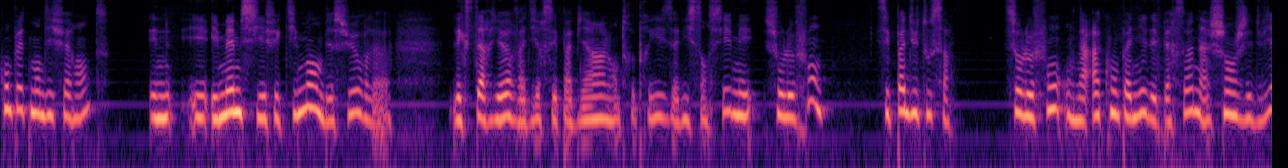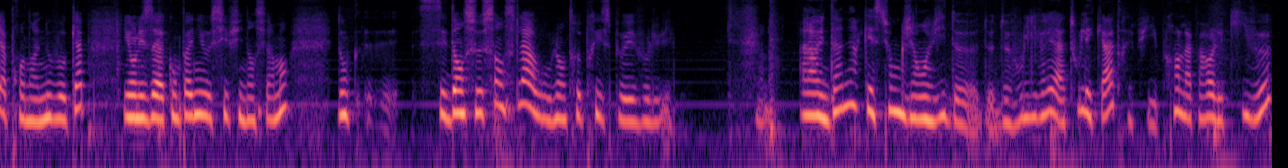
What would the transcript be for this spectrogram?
complètement différente. Et, même si, effectivement, bien sûr, l'extérieur va dire c'est pas bien, l'entreprise a licencié, mais sur le fond, c'est pas du tout ça. Sur le fond, on a accompagné des personnes à changer de vie, à prendre un nouveau cap, et on les a accompagnées aussi financièrement. Donc, c'est dans ce sens-là où l'entreprise peut évoluer. Alors une dernière question que j'ai envie de, vous livrer à tous les quatre, et puis prendre la parole qui veut.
